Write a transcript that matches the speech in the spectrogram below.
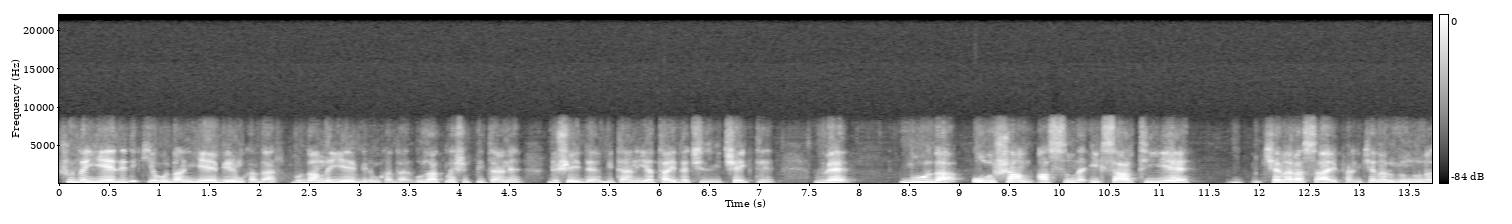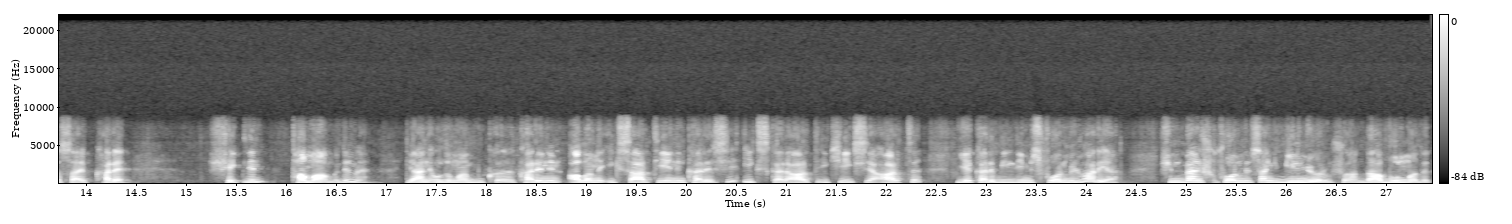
Şurada y dedik ya buradan y birim kadar. Buradan da y birim kadar uzaklaşıp bir tane düşeyde bir tane yatayda çizgi çekti. Ve burada oluşan aslında x artı y kenara sahip hani kenar uzunluğuna sahip kare şeklin tamamı değil mi? Yani o zaman bu ka- karenin alanı x artı y'nin karesi x kare artı 2x artı y kare bildiğimiz formül var ya. Şimdi ben şu formülü sanki bilmiyorum şu an. Daha bulmadık.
